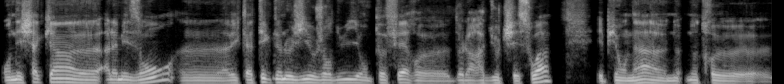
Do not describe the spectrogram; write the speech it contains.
On est chacun à la maison. avec la technologie aujourd'hui, on peut faire de la radio de chez soi. Et puis on a notre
